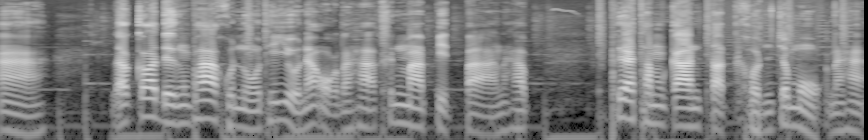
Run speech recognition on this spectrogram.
อ่า แล้วก็ดึงผ้าขนหนูที่อยู่หน้าอกนะฮะขึ้นมาปิดปากนะครับ เพื่อทำการตัดขนจมูกนะฮะ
